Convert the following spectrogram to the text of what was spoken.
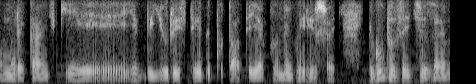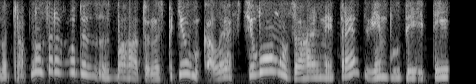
американські якби юристи і депутати, як вони вирішать, яку позицію займе Трамп. Ну зараз буде багато несподіванок, але в цілому загальний тренд він буде йти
